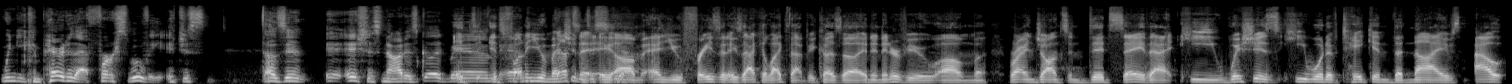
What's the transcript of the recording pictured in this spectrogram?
when you compare to that first movie, it just doesn't. It's just not as good, man. It's, it's funny you mention it, just- yeah. um, and you phrase it exactly like that because uh, in an interview, um, Rian Johnson did say that he wishes he would have taken the knives out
